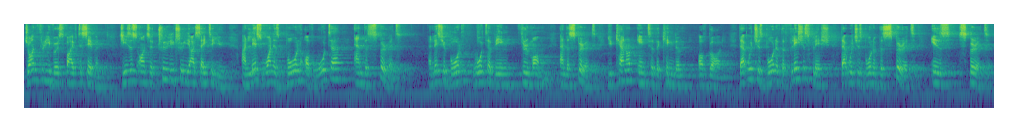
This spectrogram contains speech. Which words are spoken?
John 3, verse 5 to 7. Jesus answered, Truly, truly, I say to you, unless one is born of water and the Spirit, unless you're born, water being through mom and the Spirit, you cannot enter the kingdom of God. That which is born of the flesh is flesh, that which is born of the Spirit is spirit.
